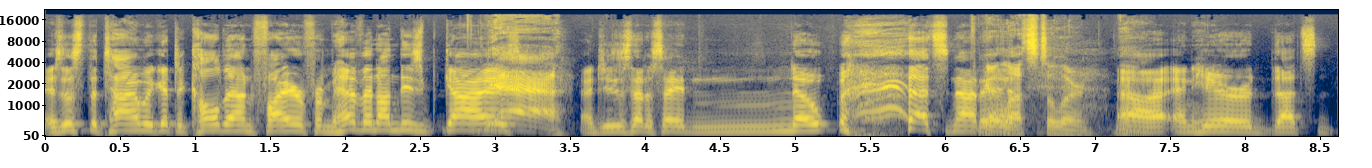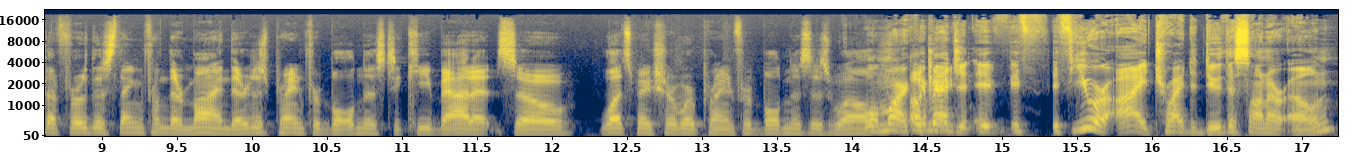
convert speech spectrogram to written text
is this the time we get to call down fire from heaven on these guys? Yeah. And Jesus had to say, nope, that's not got it. lots to learn. Yeah. Uh, and here, that's the furthest thing from their mind. They're just praying for boldness to keep at it. So let's make sure we're praying for boldness as well. Well, Mark, okay. imagine if, if, if you or I tried to do this on our own,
